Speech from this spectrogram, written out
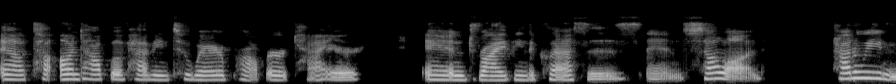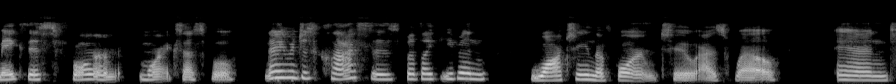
and to- on top of having to wear proper attire and driving to classes and so on. How do we make this form more accessible? Not even just classes, but like even watching the form too as well and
